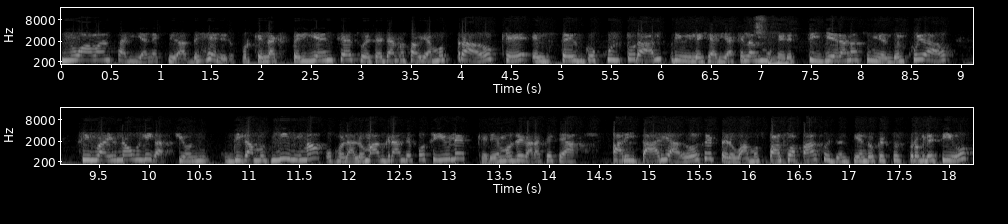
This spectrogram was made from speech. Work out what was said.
no avanzaría en equidad de género, porque la experiencia de Suecia ya nos había mostrado que el sesgo cultural privilegiaría que las mujeres siguieran asumiendo el cuidado. Si no hay una obligación, digamos, mínima, ojalá lo más grande posible, queremos llegar a que sea paritaria a 12, pero vamos paso a paso, yo entiendo que esto es progresivo,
